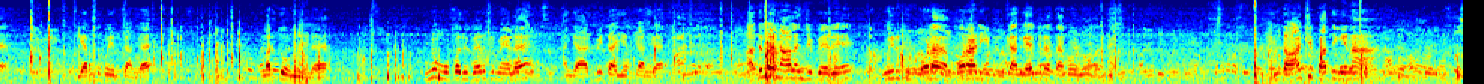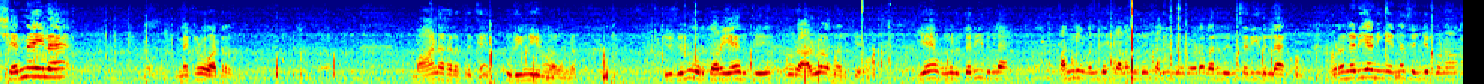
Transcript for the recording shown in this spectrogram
இறந்து போயிருக்காங்க. மருத்துவமனையில. இன்னும் முப்பது பேருக்கு மேல அங்க அட்மிட் ஆகியிருக்காங்க. அதுல நாலஞ்சு பேரு உயிருக்கு போட போராடிட்டு இருக்காங்கிற தகவலும் வந்துச்சு. இந்த ஆட்சி பாத்தீங்கன்னா சென்னையில மெட்ரோ வாட்டர் மாநகரத்துக்கு குடிநீர் வழங்கல். இதுக்குன்னு ஒரு துறையே இருக்கு ஒரு அலுவலகம் இருக்கு. ஏன் உங்களுக்கு தெரியுதுல்ல? தண்ணி வந்து கலந்து கழிவுநீரோட வருதுன்னு தெரியுதுல்ல? உடனடியா நீங்க என்ன செஞ்சிருக்கணும்?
